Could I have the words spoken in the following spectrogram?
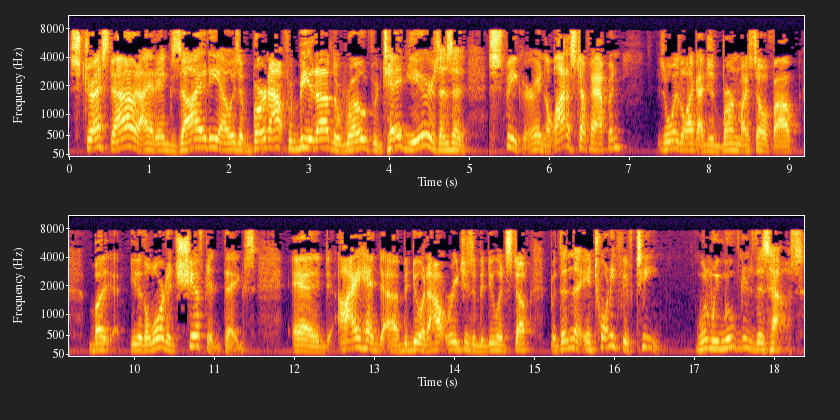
stressed out. I had anxiety. I was a burnout from being on the road for 10 years as a speaker and a lot of stuff happened. It's always like I just burned myself out. But, you know, the Lord had shifted things and I had uh, been doing outreaches and been doing stuff. But then the, in 2015, when we moved into this house,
